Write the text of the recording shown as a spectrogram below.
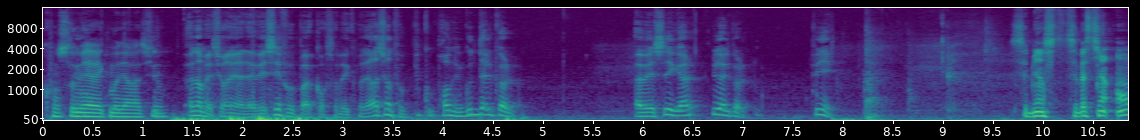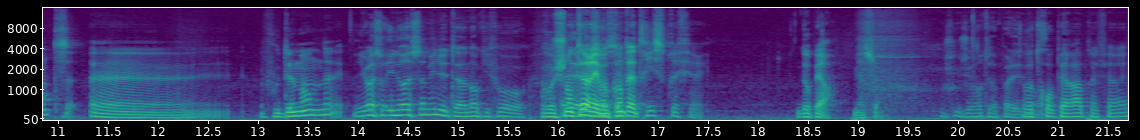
Consommer avec modération. Ah non, mais si on est un AVC, il ne faut pas consommer avec modération, il faut plus prendre une goutte d'alcool. AVC égale plus d'alcool. Fini. C'est bien, Sébastien Hant euh, vous demande Il nous reste, il nous reste 5 minutes, hein, donc il faut. vos chanteurs Allez, et vos cantatrices préférées. D'opéra, bien sûr. Je ne retiens pas les noms. Votre opéra préféré?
